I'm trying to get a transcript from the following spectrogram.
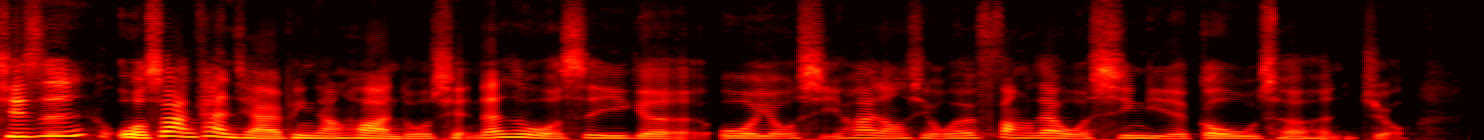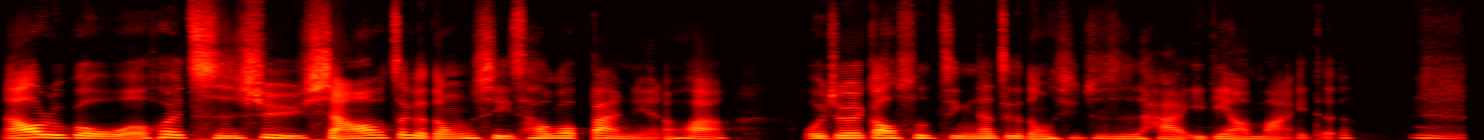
其实我虽然看起来平常花很多钱，但是我是一个我有喜欢的东西，我会放在我心里的购物车很久。然后如果我会持续想要这个东西超过半年的话。我就会告诉金，那这个东西就是他一定要买的。嗯，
